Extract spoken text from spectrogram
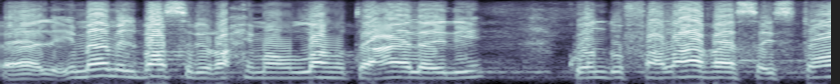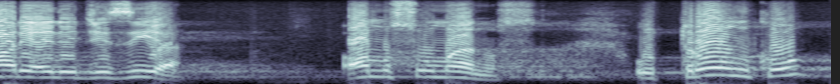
Uh, Imam al-Basri, rahimahullah ta'ala, ele, quando falava essa história, ele dizia, ó muçulmanos, o tronco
